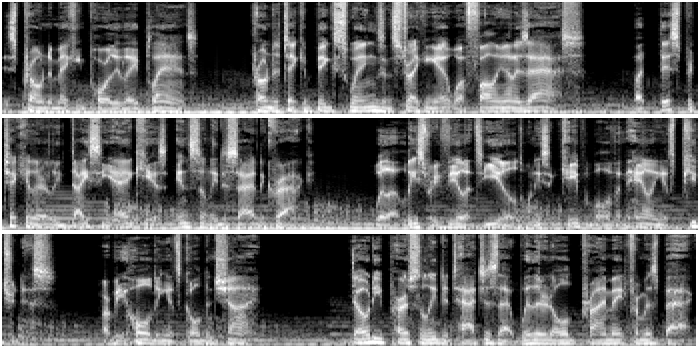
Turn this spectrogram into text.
is prone to making poorly laid plans prone to taking big swings and striking out while falling on his ass. But this particularly dicey egg he has instantly decided to crack will at least reveal its yield when he's incapable of inhaling its putridness or beholding its golden shine. Doty personally detaches that withered old primate from his back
